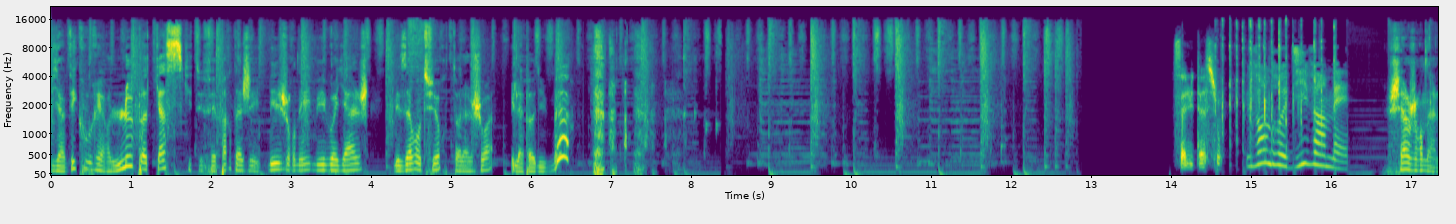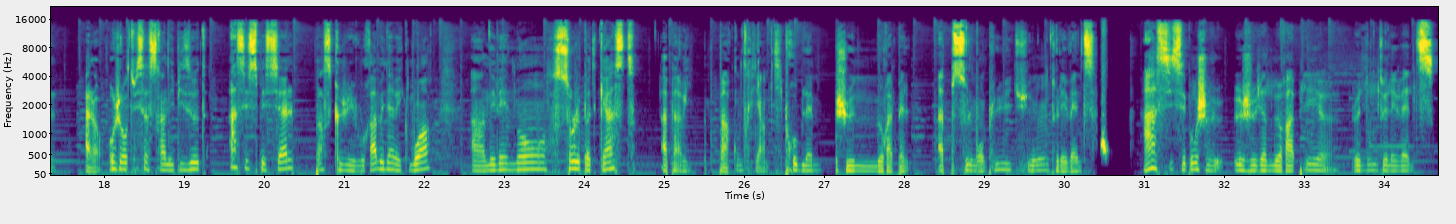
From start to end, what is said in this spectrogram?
Viens découvrir le podcast qui te fait partager mes journées, mes voyages, mes aventures dans la joie et la bonne humeur. Salutations. Vendredi 20 mai. Cher journal, alors aujourd'hui ça sera un épisode assez spécial parce que je vais vous ramener avec moi à un événement sur le podcast à Paris. Par contre il y a un petit problème, je ne me rappelle absolument plus du nom de l'event. Ah si c'est bon, je, je viens de me rappeler euh, le nom de l'event.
